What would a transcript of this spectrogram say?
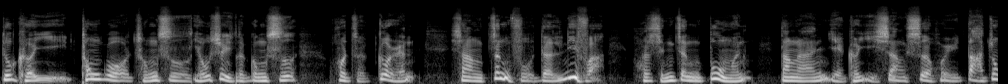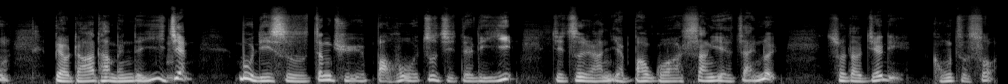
都可以通过从事游说的公司或者个人，向政府的立法和行政部门，当然也可以向社会大众表达他们的意见，目的是争取保护自己的利益，这自然也包括商业在内。说到这里，孔子说：“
